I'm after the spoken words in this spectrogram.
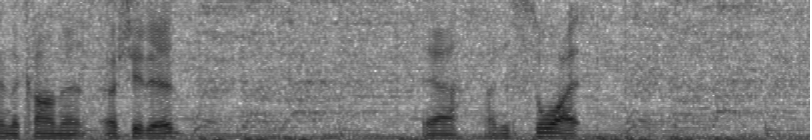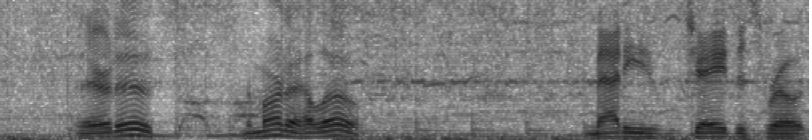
in the comments. Oh, she did. Yeah, I just saw it. There it is. Namarta, hello. Maddie J just wrote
